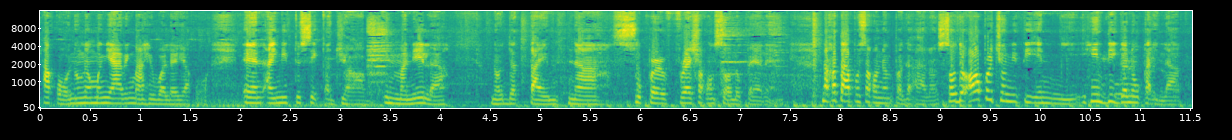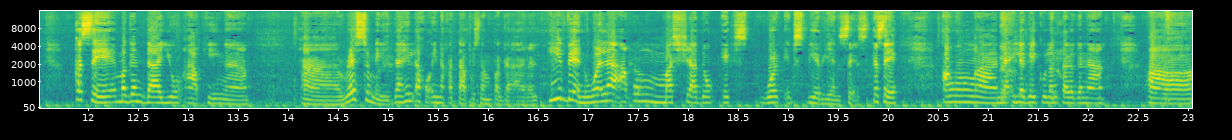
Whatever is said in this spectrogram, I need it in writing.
ako, nung nang mangyaring mahiwalay ako, and I need to seek a job in Manila, no, that time na super fresh akong solo parent. Nakatapos ako ng pag-aaral. So, the opportunity in me, hindi ganun kailap. Kasi, maganda yung aking uh, uh, resume dahil ako ay nakatapos ng pag-aaral. Even, wala akong masyadong ex work experiences. Kasi, ang uh, nailagay ko lang talaga na uh,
